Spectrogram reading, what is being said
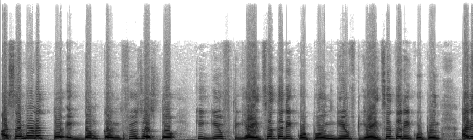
असं म्हणत तो एकदम कन्फ्यूज असतो. की गिफ्ट घ्यायचं तरी कुठून गिफ्ट घ्यायचं तरी कुठून आणि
